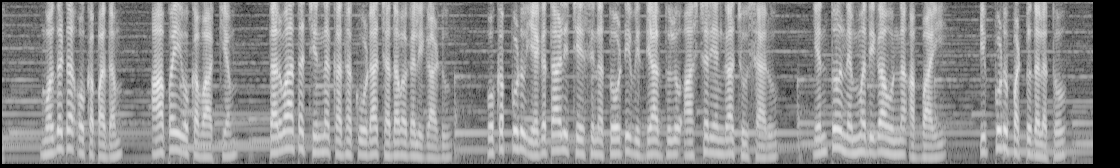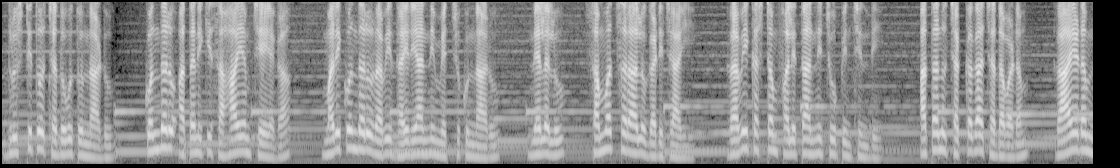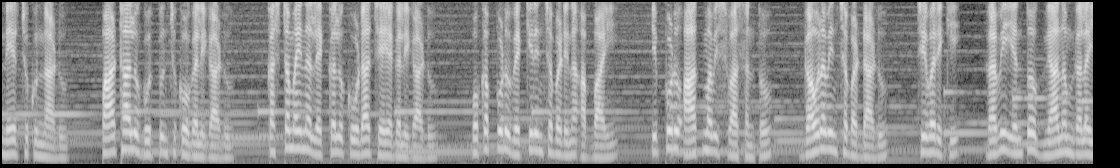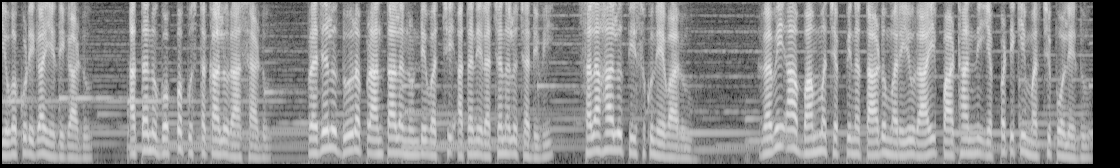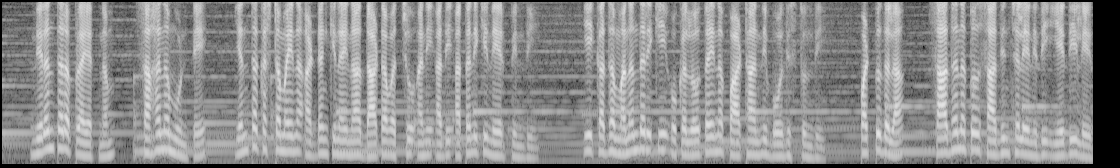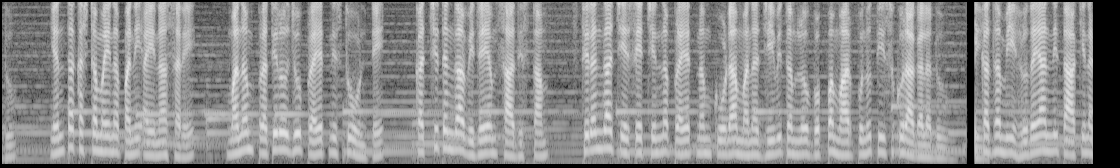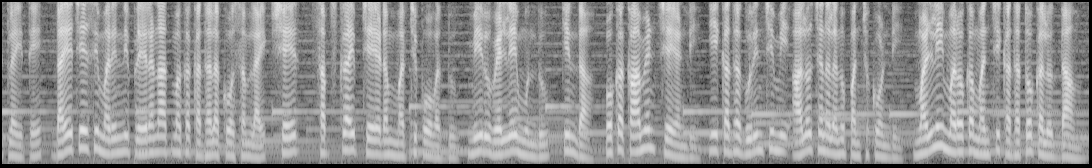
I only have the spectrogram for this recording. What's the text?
మొదట ఒక పదం ఆపై ఒక వాక్యం తర్వాత చిన్న కథ కూడా చదవగలిగాడు. ఒకప్పుడు ఎగతాళి చేసిన తోటి విద్యార్థులు ఆశ్చర్యంగా చూశారు. ఎంతో నెమ్మదిగా ఉన్న అబ్బాయి ఇప్పుడు పట్టుదలతో దృష్టితో చదువుతున్నాడు. కొందరు అతనికి సహాయం చేయగా మరికొందరు రవి ధైర్యాన్ని మెచ్చుకున్నారు. నెలలు సంవత్సరాలు గడిచాయి. రవి కష్టం ఫలితాన్ని చూపించింది. అతను చక్కగా చదవడం రాయడం నేర్చుకున్నాడు. పాఠాలు గుర్తుంచుకోగలిగాడు. కష్టమైన లెక్కలు కూడా చేయగలిగాడు. ఒకప్పుడు వెక్కిరించబడిన అబ్బాయి ఇప్పుడు ఆత్మవిశ్వాసంతో గౌరవించబడ్డాడు. చివరికి రవి ఎంతో జ్ఞానం గల యువకుడిగా ఎదిగాడు. అతను గొప్ప పుస్తకాలు రాశాడు. ప్రజలు దూర ప్రాంతాల నుండి వచ్చి అతని రచనలు చదివి సలహాలు తీసుకునేవారు. రవి ఆ బామ్మ చెప్పిన తాడు మరియు రాయి పాఠాన్ని ఎప్పటికీ మర్చిపోలేదు. నిరంతర ప్రయత్నం సహనం ఉంటే ఎంత కష్టమైన అడ్డంకినైనా దాటవచ్చు అని అది అతనికి నేర్పింది. ఈ కథ మనందరికీ ఒక లోతైన పాఠాన్ని బోధిస్తుంది. పట్టుదల సాధనతో సాధించలేనిది ఏదీ లేదు. ఎంత కష్టమైన పని అయినా సరే మనం ప్రతిరోజూ ప్రయత్నిస్తూ ఉంటే ఖచ్చితంగా విజయం సాధిస్తాం. స్థిరంగా చేసే చిన్న ప్రయత్నం కూడా మన జీవితంలో గొప్ప మార్పును తీసుకురాగలదు. కథ మీ హృదయాన్ని తాకినట్లయితే దయచేసి మరిన్ని ప్రేరణాత్మక కథల కోసం లైక్ షేర్ సబ్స్క్రైబ్ చేయడం మర్చిపోవద్దు. మీరు వెళ్ళే ముందు కింద ఒక కామెంట్ చేయండి. ఈ కథ గురించి మీ ఆలోచనలను పంచుకోండి. మళ్ళీ మరొక మంచి కథతో కలుద్దాం.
